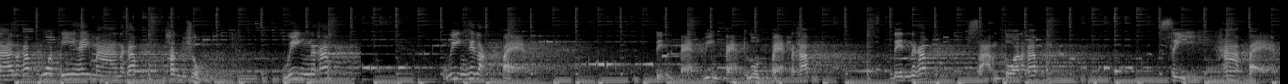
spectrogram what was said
ดานะครับงวดนี้ให้มานะครับ ท่านผู้ชม วิ่งนะครับ วิ่งให้หลัก 8 เด่น 8 วิ่ง8ลูด 8 นะครับ เด่นนะครับ 3 ตัวนะครับ 4 5 8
